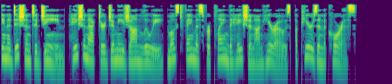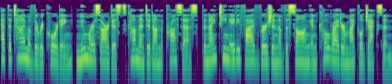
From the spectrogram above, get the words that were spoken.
In addition to Jean, Haitian actor Jimmy Jean-Louis, most famous for playing the Haitian on Heroes, appears in the chorus. At the time of the recording, numerous artists commented on the process, the 1985 version of the song and co-writer Michael Jackson.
